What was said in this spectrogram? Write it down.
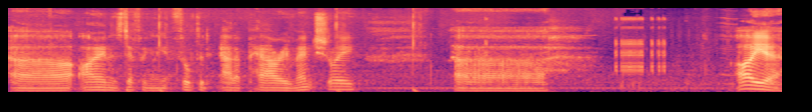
uh, iron is definitely going to get filtered out of power eventually. Uh, oh yeah,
